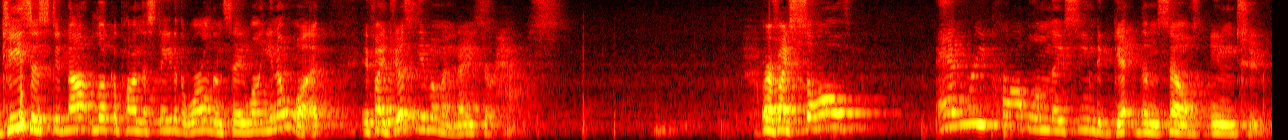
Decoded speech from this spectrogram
Jesus did not look upon the state of the world and say, well, you know what? If I just give them a nicer house, or if I solve every problem they seem to get themselves into,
